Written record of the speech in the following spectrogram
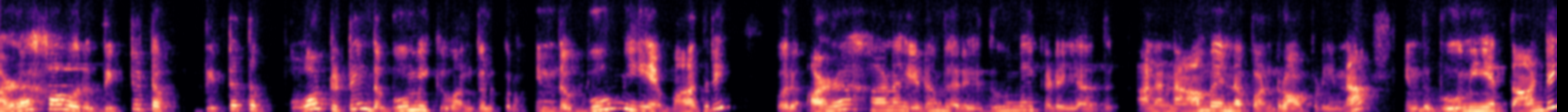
அழகா ஒரு திட்டத்தை திட்டத்தை போட்டுட்டு இந்த பூமிக்கு வந்திருக்கிறோம். இந்த பூமியை மாதிரி ஒரு அழகான இடம் வேற எதுவுமே கிடையாது. ஆனா நாம என்ன பண்றோம் அப்படின்னா இந்த பூமியை தாண்டி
